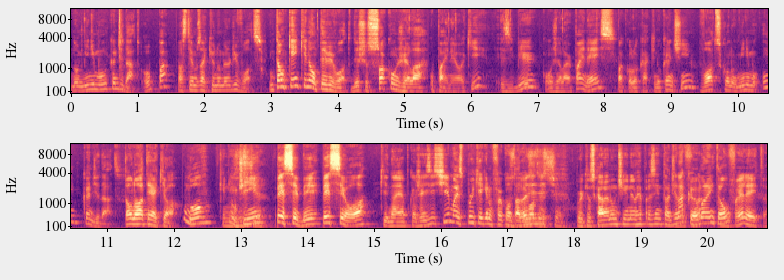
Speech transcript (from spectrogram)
no mínimo um candidato. Opa, nós temos aqui o número de votos. Então, quem que não teve voto? Deixa eu só congelar o painel aqui exibir, congelar painéis, para colocar aqui no cantinho, votos com no mínimo um candidato. Então notem aqui, ó, o novo, Que não não tinha, PCB, PCO, que na época já existia, mas por que, que não foi contado dois o voto dele? existiam. Porque os caras não tinham nenhum representante na Não foi- Câmara, então Não foi eleito, é.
